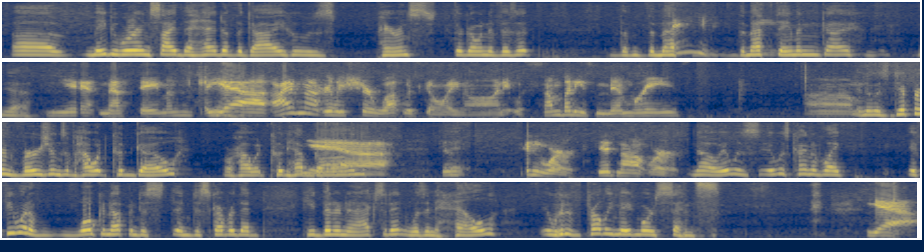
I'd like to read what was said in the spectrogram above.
Uh, maybe we're inside the head of the guy whose parents they're going to visit. The the meth Maybe. the meth Damon guy. Yeah. yeah, Meth Damon. Yeah. I'm not really sure what was going on. It was somebody's memories. Um, And it was different versions of how it could go or how it could have gone. yeah, didn't work. Did not work. No, it was it was kind of like if he would have woken up and dis- and discovered that he'd been in an accident and was in hell, it would have probably made more sense. Yeah,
